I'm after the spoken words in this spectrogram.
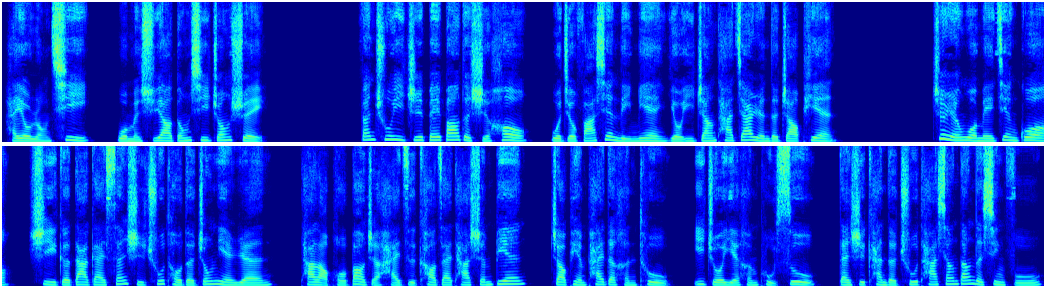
还有容器。我们需要东西装水。翻出一只背包的时候，我就发现里面有一张他家人的照片。这人我没见过，是一个大概三十出头的中年人。他老婆抱着孩子靠在他身边，照片拍得很土，衣着也很朴素，但是看得出他相当的幸福。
